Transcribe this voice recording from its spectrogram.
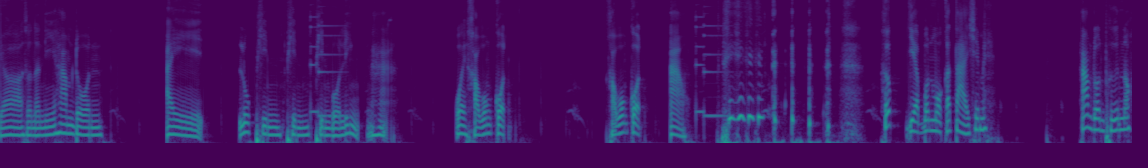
ย่อส่วนอันนี้ห้ามโดน ไอลูกพินพินพินโบลิ่งนะฮะโอ้ยเขาวงกด เขาวงกดอ้าวฮึบเหยียบบนหมวกกระต่ายใช่ไหม ห้ามโดนพื้นเนาะ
